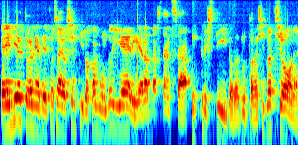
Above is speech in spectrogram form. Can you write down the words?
E il direttore mi ha detto, sai, ho sentito Facundo ieri, era abbastanza intristito da tutta la situazione,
